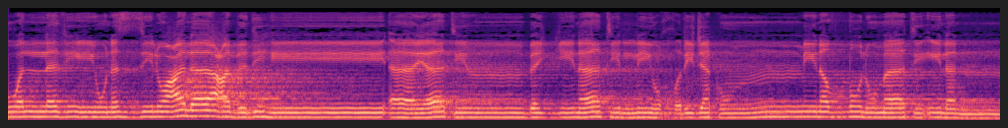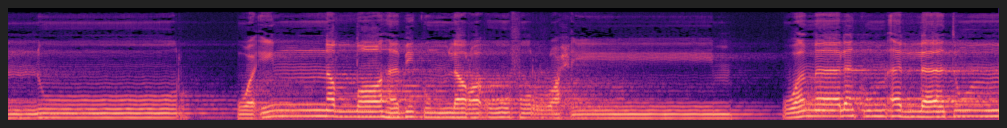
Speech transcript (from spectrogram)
هو الذي ينزل على عبده آيات بينات ليخرجكم من الظلمات إلى النور. وإن الله بكم لرؤوف رحيم. وما لكم ألا تنفقوا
